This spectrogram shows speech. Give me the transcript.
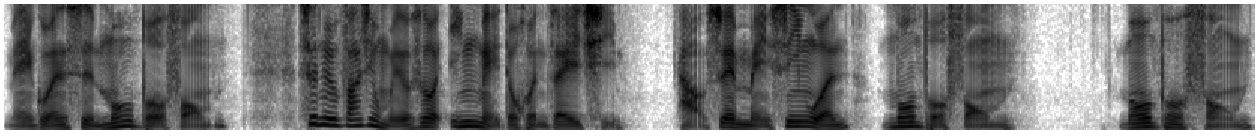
美国人是 mobile phone，所以你会发现我们有时候英美都混在一起。好，所以美式英文 mobile phone。Mobile phone，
